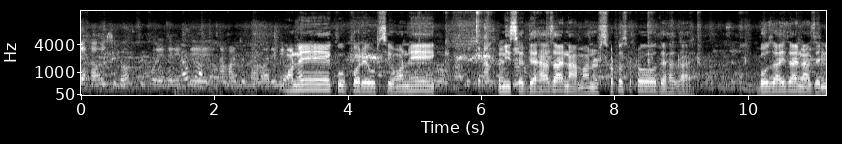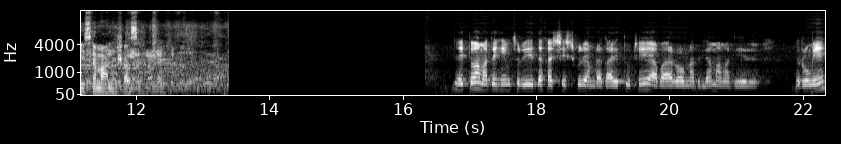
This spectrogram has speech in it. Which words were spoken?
দেখা হয়েছিল উপরে নিচে নামার জন্য আবার অনেক উপরে উঠছি অনেক। নিচে দেখা যায় না মানুষ ছোট ছোট দেখা যায়। বোঝাই যায় না যে নিচে মানুষ আছে। এই তো আমাদের হিমচুরি দেখা শেষ করে আমরা গাড়িতে উঠে আবার রওনা দিলাম আমাদের রুমে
